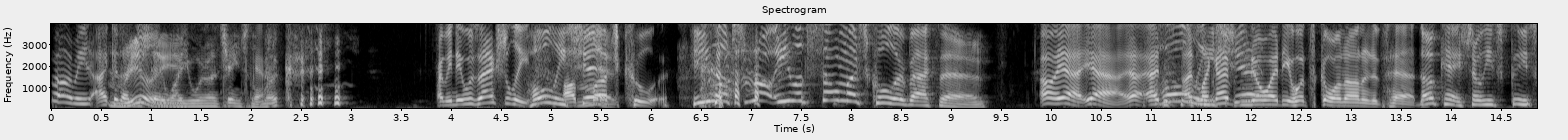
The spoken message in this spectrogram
well, I mean, I can Really? understand why you would want to change the Yeah. look. I mean, it was actually Holy a shit. much cooler. He looks ro- he looks so much cooler back then. Oh yeah, yeah. I, I, I, like I have no idea what's going on in his head. Okay, so he's he's,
